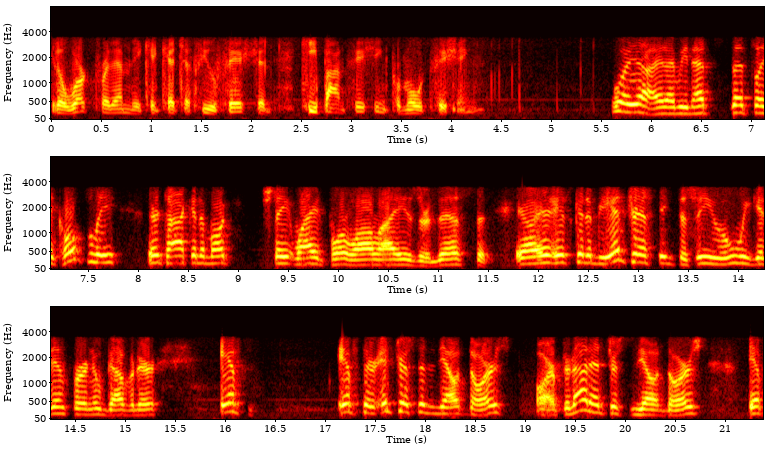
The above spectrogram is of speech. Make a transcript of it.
it'll work for them. They can catch a few fish and keep on fishing, promote fishing. Well, yeah, and I mean that's that's like hopefully they're talking about statewide four walleyes or this. And, you know, it's going to be interesting to see who we get in for a new governor. If if they're interested in the outdoors, or if they're not interested in the outdoors, if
